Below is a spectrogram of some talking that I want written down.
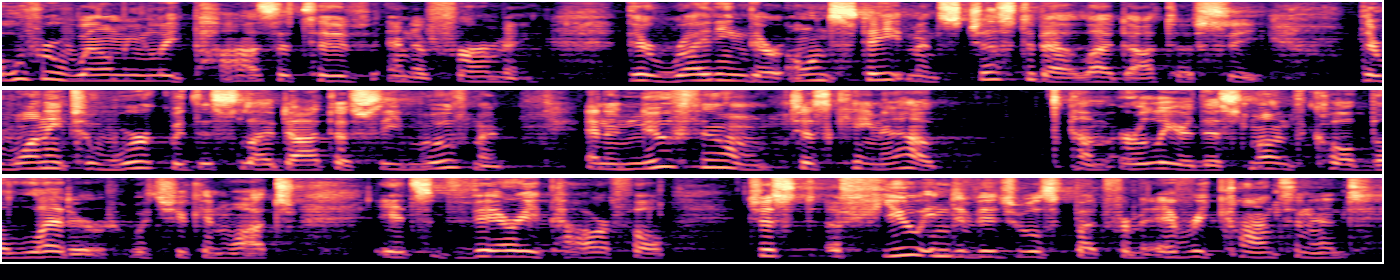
overwhelmingly positive and affirming. They're writing their own statements just about Laudato Si. They're wanting to work with this Laudato Si movement. And a new film just came out um, earlier this month called The Letter, which you can watch. It's very powerful just a few individuals, but from every continent,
